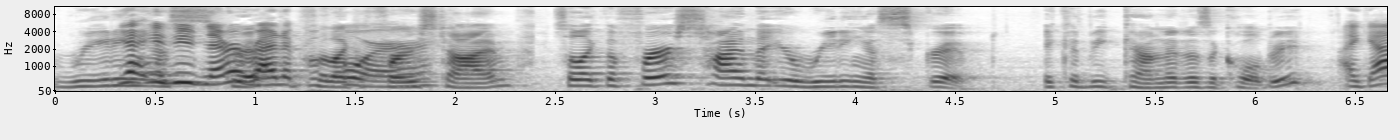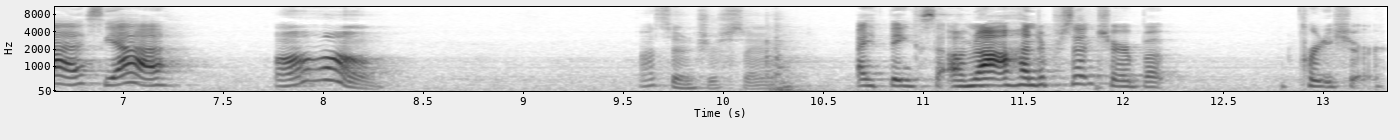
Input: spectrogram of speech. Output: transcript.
reading Yeah, if you've never read it for like the first time. So like the first time that you're reading a script, it could be counted as a cold read? I guess, yeah. Oh. That's interesting. I think so. I'm not 100% sure, but pretty sure.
